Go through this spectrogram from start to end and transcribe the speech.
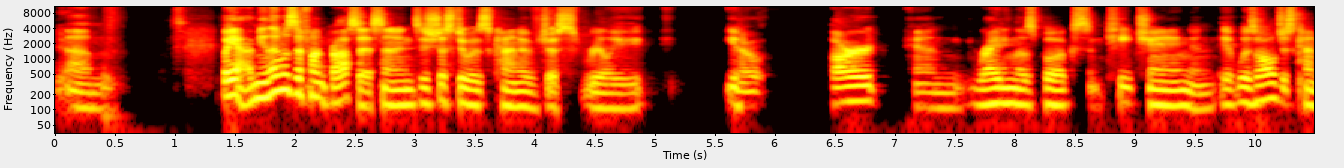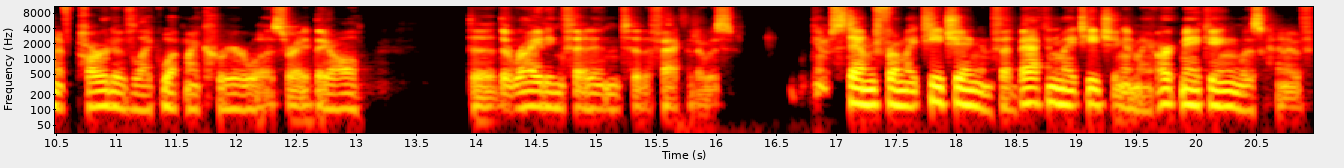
yeah. um, but yeah, I mean that was a fun process, and it's just it was kind of just really you know art and writing those books and teaching and it was all just kind of part of like what my career was right? They all the the writing fed into the fact that i was you know stemmed from my teaching and fed back into my teaching and my art making was kind of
